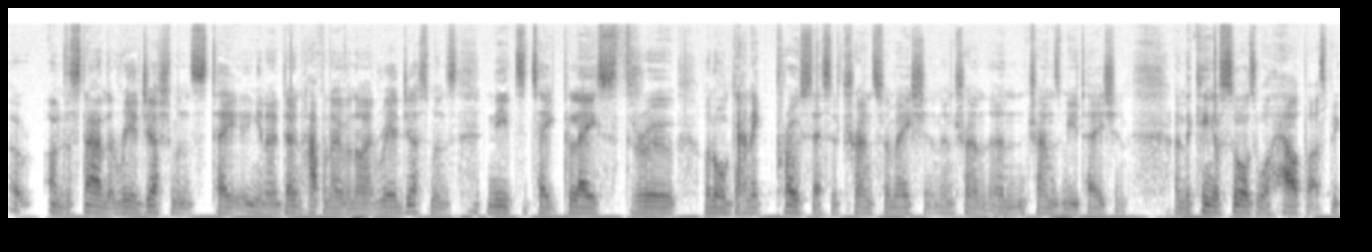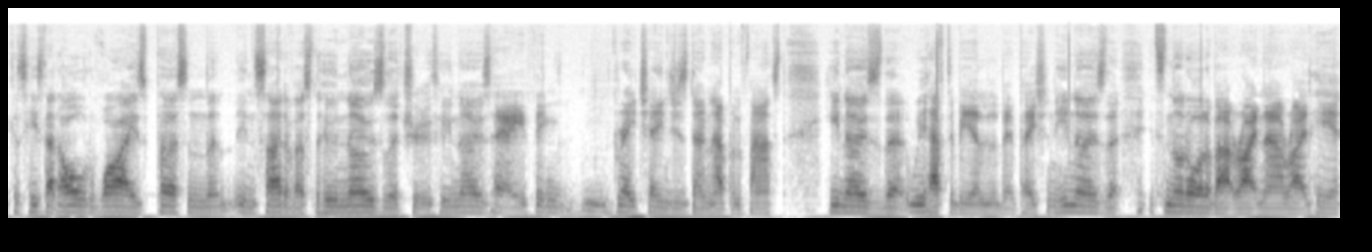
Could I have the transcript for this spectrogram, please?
uh, understand that readjustments take you know don't happen overnight readjustments need to take place through an organic process of transformation and, tran- and transmutation and the king of swords will help us because he's that old wise person that inside of us who knows the truth who knows hey things great changes don't happen fast. He knows that we have to be a little bit patient. He knows that it's not all about right now right here.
